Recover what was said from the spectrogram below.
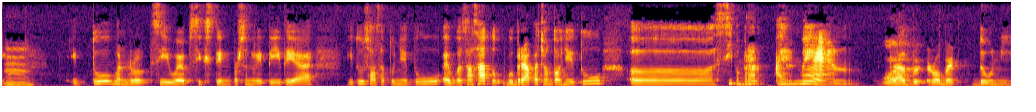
nih. Hmm, itu menurut si web 16 personality itu ya itu salah satunya itu eh bukan salah satu beberapa contohnya itu eh si pemeran Iron Man wah. Robert, Robert Downey.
